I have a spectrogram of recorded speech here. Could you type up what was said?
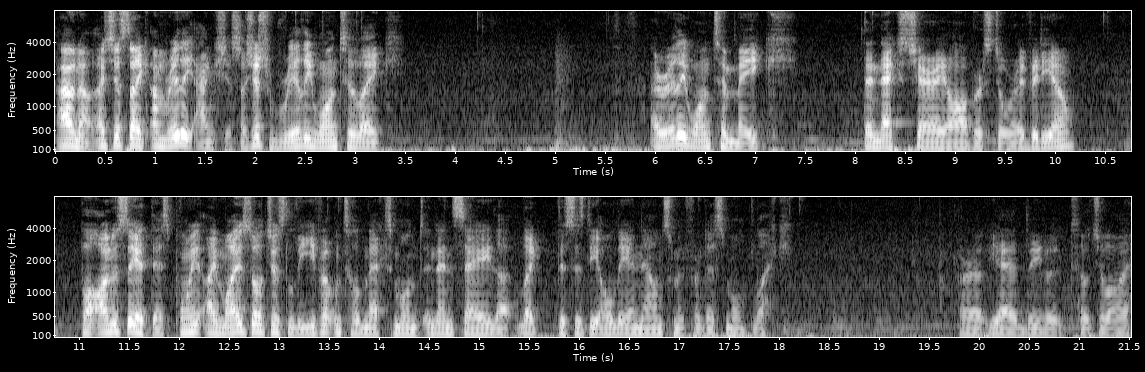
I don't know. It's just like I'm really anxious. I just really want to like. I really want to make the next Cherry Arbor story video. But honestly, at this point, I might as well just leave it until next month and then say that like this is the only announcement for this month, like. Or yeah, leave it till July.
